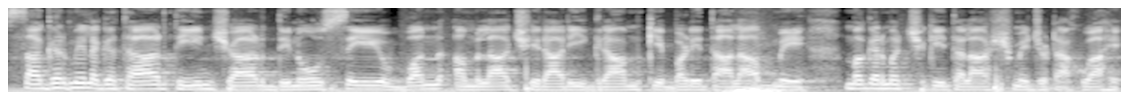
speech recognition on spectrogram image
सागर में लगातार तीन चार दिनों से वन अमला छिरारी ग्राम के बड़े तालाब में मगरमच्छ की तलाश में जुटा हुआ है।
